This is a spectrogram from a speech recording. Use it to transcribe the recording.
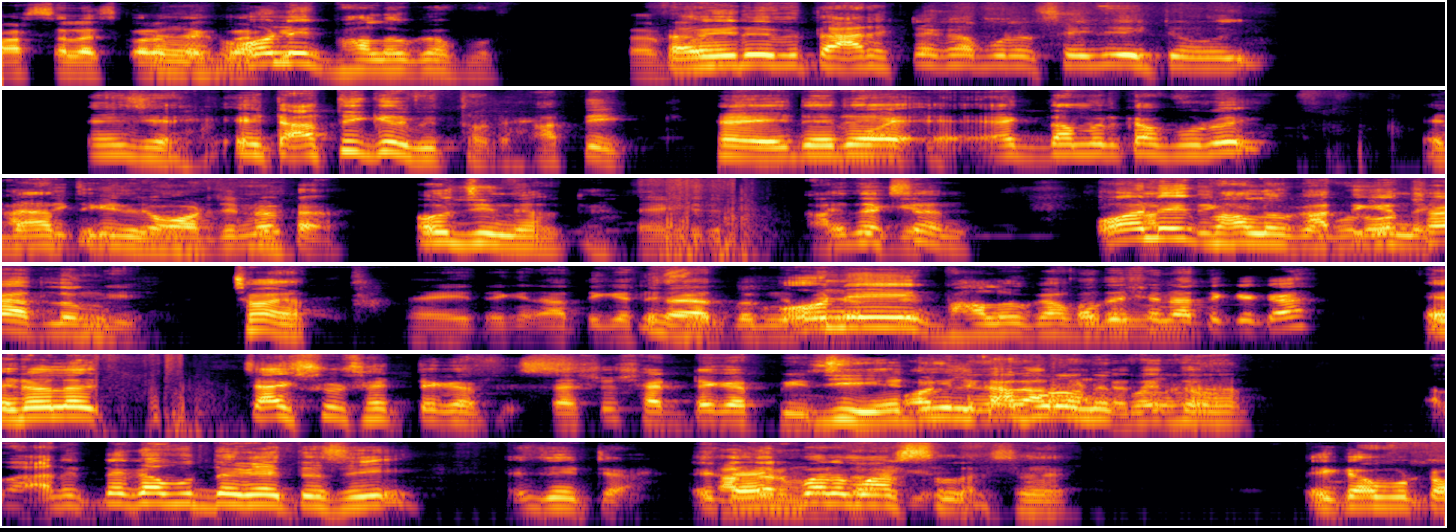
মার্শালাইজ করা হ্যাঁ, থাকবে অনেক ভালো কাপড়। এটার ভিতরে আরেকটা কাপড় আছে এই যে এইটা ওই এই যে এটা আতিকের ভিতরে। আতিক? হ্যাঁ এটা এটা এক দামের কাপড় ওই এটা আতিকের অরিজিনালটা অরিজিনালটা এই যে দেখছেন? অনেক ভালো কাপড় আতিকের ছয় হাত লুঙ্গি। ছয় হাত। হ্যাঁ এই দেখেন আতিকের ছয় হাত লুঙ্গি অনেক ভালো কাপড়। কত সেন আতিক কাকা এটা হলো চারশো ষাট টাকা পিস চারশো ষাট টাকা পিস জি এটা গেলে কাপড় অনেক হ্যাঁ। আবার আরেকটা কাপড় দেখাইতেছি এই যে এটা। এটা একবার। মার্শালাইজ হ্যাঁ। এই কাপড়টা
